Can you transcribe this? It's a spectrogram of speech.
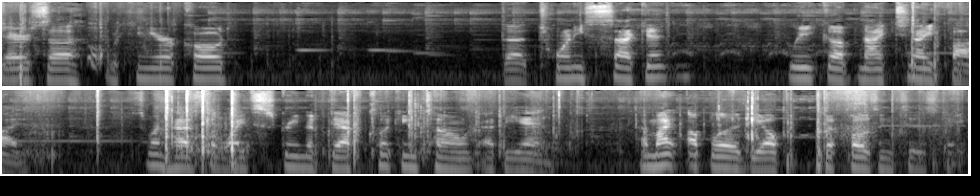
There's a Wikineer code. The 22nd week of 1995. This one has the white screen of death clicking tone at the end. I might upload the, the closing to this tape.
